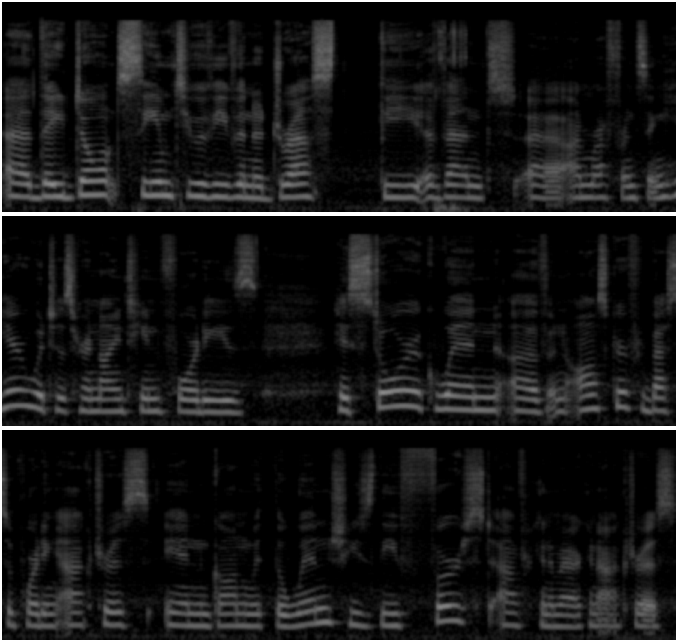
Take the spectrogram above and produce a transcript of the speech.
Uh, they don't seem to have even addressed the event uh, I'm referencing here, which is her 1940s historic win of an Oscar for Best Supporting Actress in Gone with the Wind. She's the first African American actress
